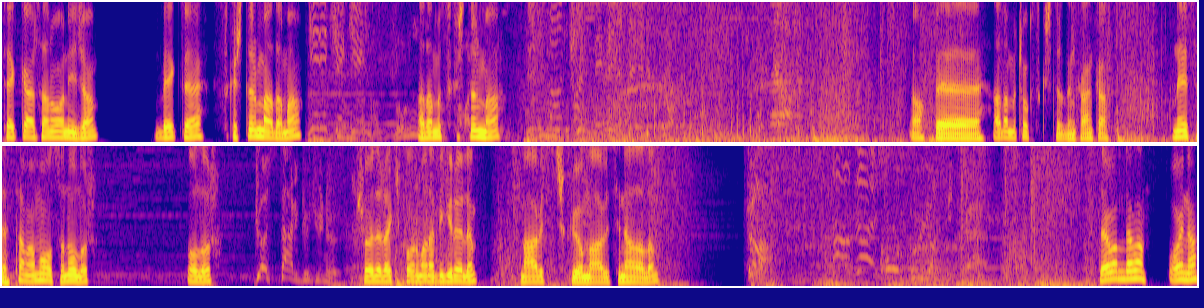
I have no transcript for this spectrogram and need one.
Tekrar sana oynayacağım. Bekle. Sıkıştırma adama. Adamı sıkıştırma. Ah be. Adamı çok sıkıştırdın kanka. Neyse tamam olsun olur. Olur. Şöyle rakip ormana bir girelim. Mavisi çıkıyor. Mavisini alalım. Devam devam. Oyna.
